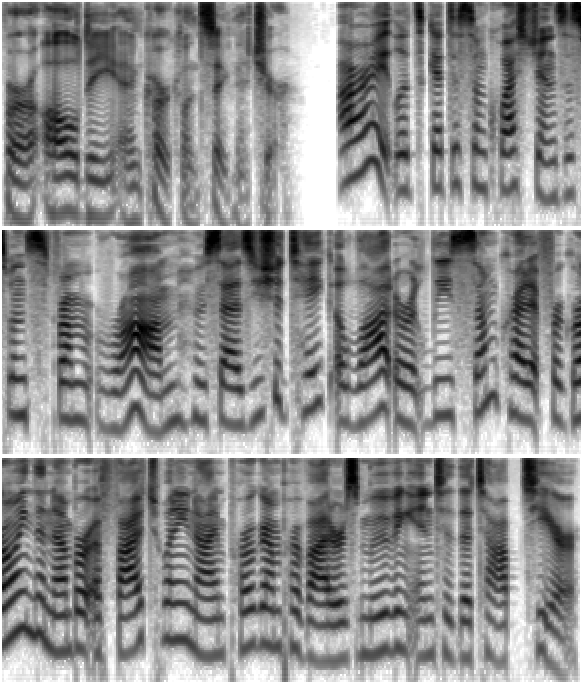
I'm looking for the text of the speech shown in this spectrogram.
for Aldi and Kirkland signature. All right, let's get to some questions. This one's from Rom, who says you should take a lot or at least some credit for growing the number of 529 program providers moving into the top tier.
